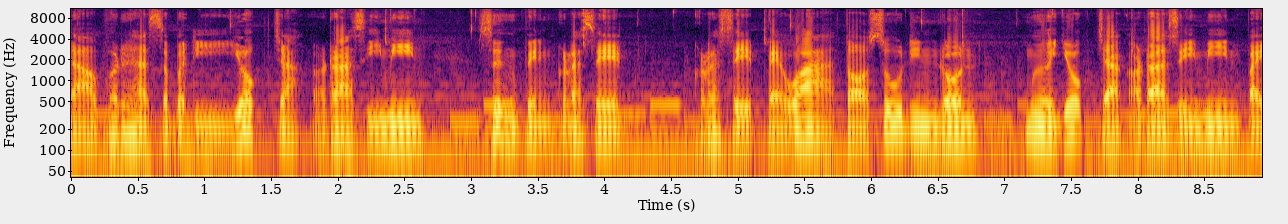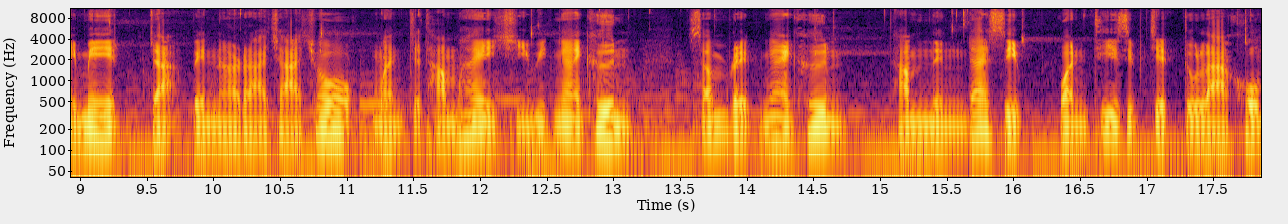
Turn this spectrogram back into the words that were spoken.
ดาวพฤหัสบดียกจากราศีมีน ซึ่งเป็นเกษตร เกษตรแปลว่าต่อสู้ดิ้นรน เมื่อยกจากราศีมีนไปเมษจะเป็นราชาโชค มันจะทำให้ชีวิตง่ายขึ้นสำเร็จง่ายขึ้นทำหนึ่งได้ 10 วันที่ 17 ตุลาคม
